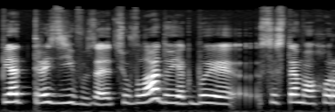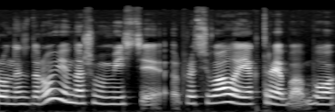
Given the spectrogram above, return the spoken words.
п'ять разів за цю владу, якби система охорони здоров'я в нашому місті працювала як треба. Бо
